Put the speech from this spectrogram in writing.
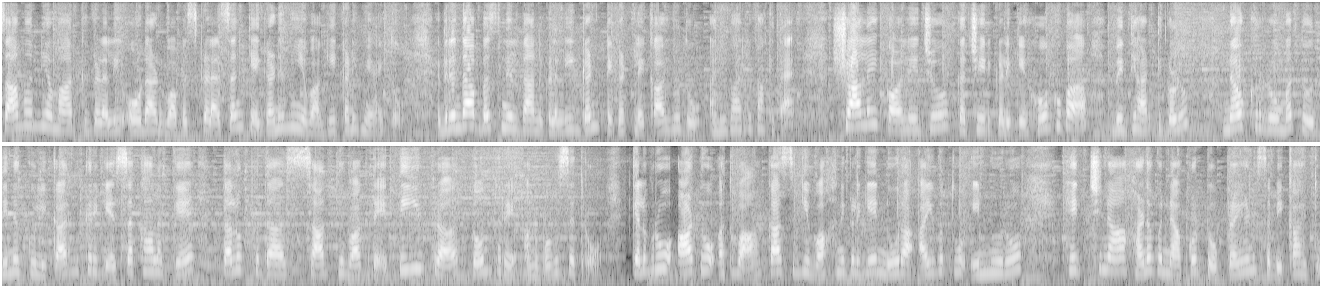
ಸಾಮಾನ್ಯ ಮಾರ್ಗಗಳಲ್ಲಿ ಓಡಾಡುವ ಬಸ್ಗಳ ಸಂಖ್ಯೆ ಗಣನೀಯವಾಗಿ ಕಡಿಮೆಯಾಯಿತು. ಇದರಿಂದ ಬಸ್ ನಿಲ್ದಾಣಗಳಲ್ಲಿ ಗಂಟೆಗಟ್ಟಲೆ ಕಾಯುವುದು ಅನಿವಾರ್ಯವಾಗಿದೆ. ಶಾಲೆ, ಕಾಲೇಜು, ಕಚೇರಿಗಳಿಗೆ ಹೋಗುವ ವಿದ್ಯಾರ್ಥಿಗಳು ನೌಕರರು ಮತ್ತು ದಿನಕೂಲಿ ಕಾರ್ಮಿಕರಿಗೆ ಸಕಾಲಕ್ಕೆ ತಲುಪದ ಸಾಧ್ಯವಾಗದೆ ತೀವ್ರ ತೊಂದರೆ ಅನುಭವಿಸಿದರು. ಕೆಲವರು ಆಟೋ ಅಥವಾ ಖಾಸಗಿ ವಾಹನಗಳಿಗೆ ನೂರ ಐವತ್ತು ಇನ್ನೂರು ಹೆಚ್ಚಿನ ಹಣವನ್ನು ಕೊಟ್ಟು ಪ್ರಯಾಣಿಸಬೇಕಾಯಿತು.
